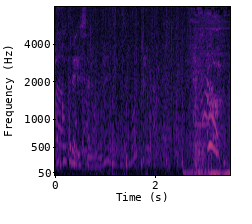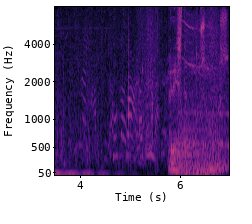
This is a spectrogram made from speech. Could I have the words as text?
حقت رئيس العمال. Préstame tus ojos.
